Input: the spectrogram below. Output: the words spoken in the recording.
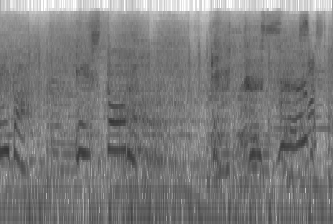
ーバーインストール。エクス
